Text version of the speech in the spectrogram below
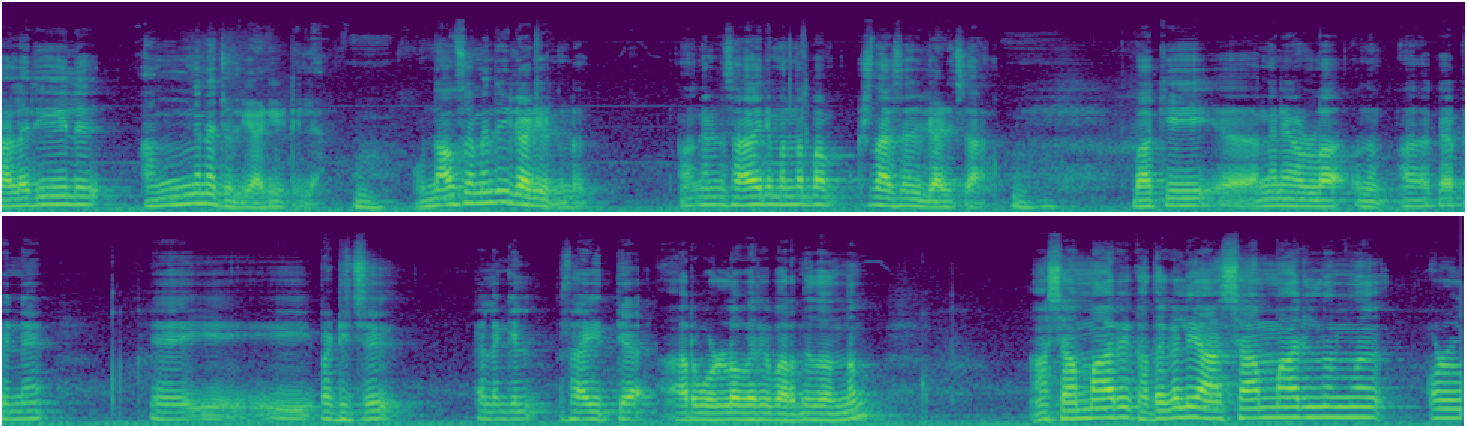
കളരിയിൽ അങ്ങനെ ചൊല്ലിയാടിയിട്ടില്ല. ഒന്നാമത് സമയത്ത് ചൊല്ലിയാടിയിട്ടുണ്ട്. അങ്ങനെ ഒരു സാഹചര്യം വന്നപ്പം കൃഷ്ണദാസൻ ചൊല്ലിയാടിച്ചതാണ്. ബാക്കി അങ്ങനെയുള്ള ഒന്നും. അതൊക്കെ പിന്നെ ഈ ഈ പഠിച്ച് അല്ലെങ്കിൽ സാഹിത്യ അറിവുള്ളവർ പറഞ്ഞു തന്നും ആശാന്മാർ കഥകളി ആശാന്മാരിൽ നിന്ന് ഉള്ള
